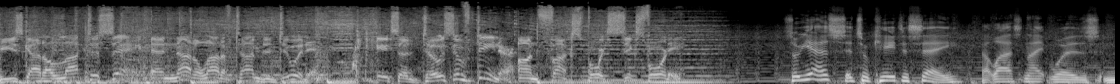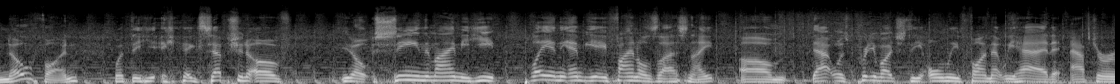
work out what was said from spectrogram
He's got a lot to say and not a lot of time to do it in. It's a dose of Diener on Fox Sports 640. So, yes, it's okay to say that last night was no fun, with the exception of, you know, seeing the Miami Heat play in the NBA Finals last night. Um, that was pretty much the only fun that we had after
